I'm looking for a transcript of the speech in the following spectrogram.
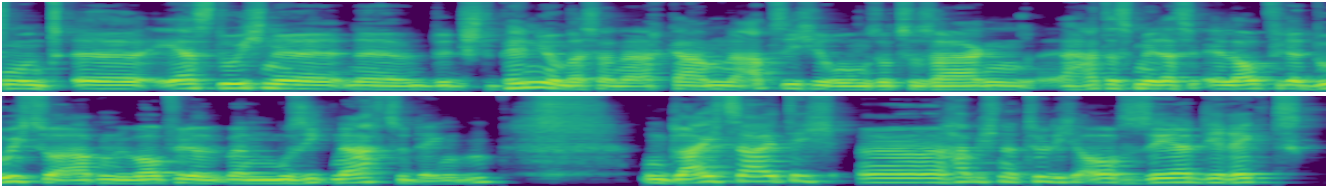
Und äh, erst durch eine, eine, ein Stipendium, was danach kam, eine Absicherung sozusagen, hat es mir das erlaubt, wieder durchzuatmen, überhaupt wieder über Musik nachzudenken. Und gleichzeitig äh, habe ich natürlich auch sehr direkt,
